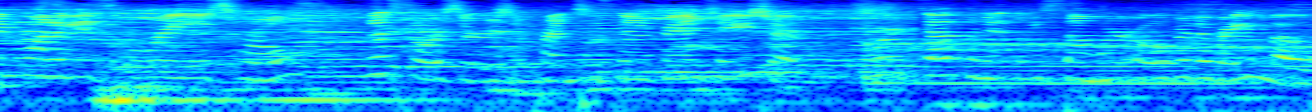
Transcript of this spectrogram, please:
in one of his greatest roles, The Sorcerer's Apprentice in Fantasia, or definitely Somewhere Over the Rainbow,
